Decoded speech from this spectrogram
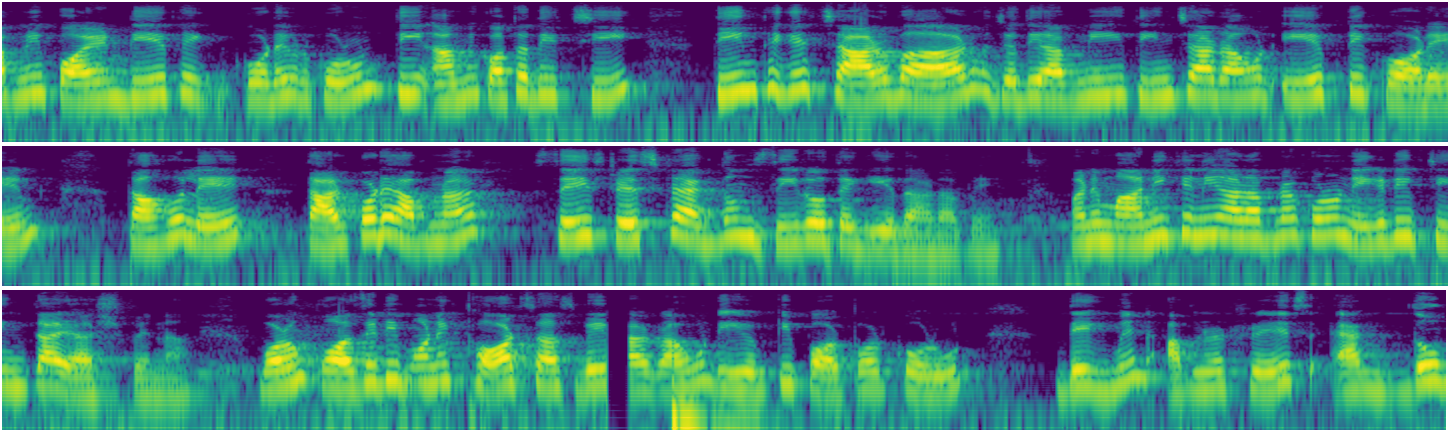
আপনি পয়েন্ট দিয়ে করে করুন তিন আমি কথা দিচ্ছি, তিন থেকে চারবার যদি আপনি তিন, চার রাউন্ড এএফটি করেন, তাহলে তারপরে আপনার সেই স্ট্রেসটা একদম জিরোতে গিয়ে দাঁড়াবে। মানে মানিকে নিয়ে আর আপনার কোনো নেগেটিভ চিন্তায় আসবে না। বরং পজিটিভ অনেক থটস আসবে। চার রাউন্ড ইএফটি পরপর করুন। দেখবেন আপনার স্ট্রেস একদম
